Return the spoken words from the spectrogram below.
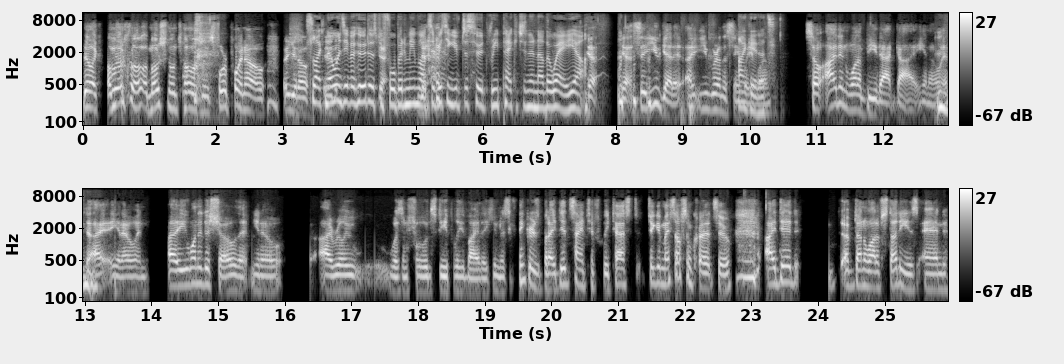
They're like emotional emotional intelligence 4.0. You know, it's like no one's ever heard of this yeah. before, but meanwhile, it's everything you've just heard repackaged in another way. Yeah, yeah, yeah. So you get it. I, you were on the same. I get it. So I didn't want to be that guy, you know, mm-hmm. and I, you know, and I wanted to show that, you know, I really was influenced deeply by the humanistic thinkers, but I did scientifically test to give myself some credit too. I did, I've done a lot of studies and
